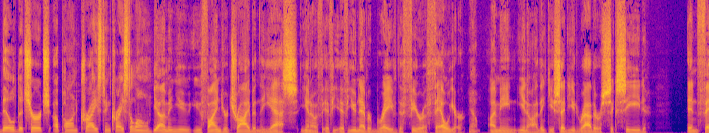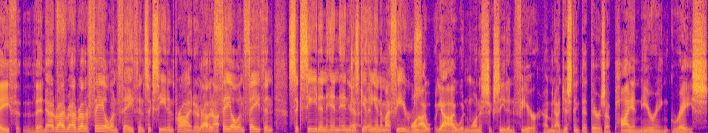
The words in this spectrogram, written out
build the church upon Christ and Christ alone. Yeah, I mean, you you find your tribe in the yes. You know, if if if you never brave the fear of failure. Yeah. I mean, you know, I think you said you'd rather succeed in faith than yeah, I'd, I'd, I'd, rather fail in faith than succeed in pride. I'd yeah, rather I, fail in faith and succeed in in, in yeah, just giving into my fears. Well, I yeah, I wouldn't want to succeed in fear. I mean, I just think that there's a pioneering grace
